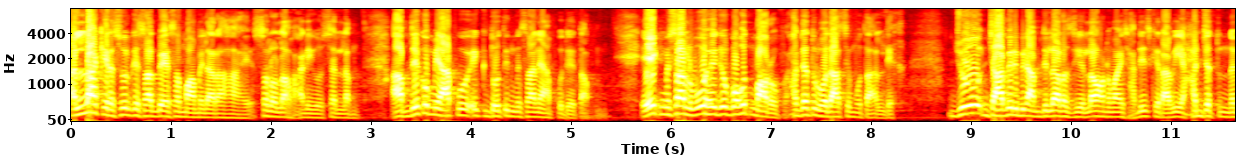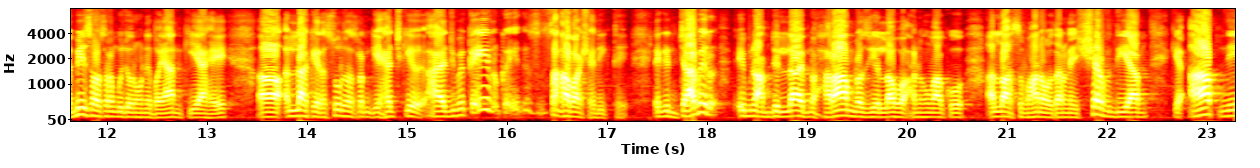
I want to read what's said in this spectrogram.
अल्लाह के रसूल के साथ भी ऐसा मामला रहा है, सल्लल्लाहु अलैहि वसल्लम। आप देखो, मैं आपको एक दो तीन मिसालें आपको देता हूँ। एक मिसाल वो है जो बहुत मारूफ हजरतुलवदा से मुतल जो जाबिर बिन अब्दुल्ला रज़ी अल्लाह हदीस के रावी हजतुलनबी वसल्लम को जो उन्होंने बयान किया है अल्लाह के रसूल वसल्लम के हज के, हज में कई कई सहाबा शरीक थे, लेकिन जाबिर इबन अब्दुल्ला इबन हराम रज़ी अल्लाह को अल्लाह सुबहान वाली ने शर्फ दिया कि आपने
